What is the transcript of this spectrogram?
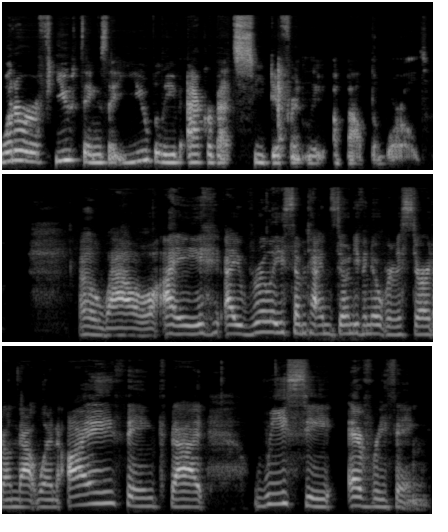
what are a few things that you believe acrobats see differently about the world? Oh wow. I I really sometimes don't even know where to start on that one. I think that we see everything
